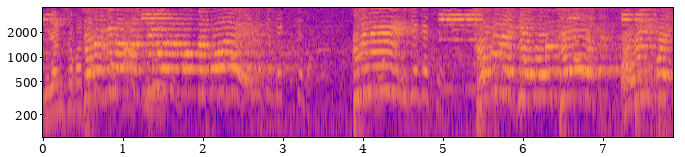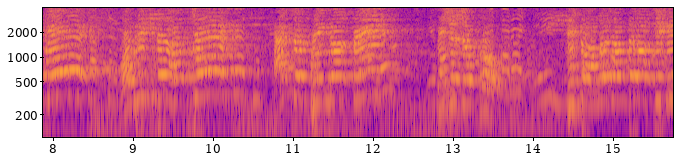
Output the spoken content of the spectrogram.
বিধানসভা কিনা মধ্যে পড়ে। দেখছে না। তিনি বুঝে গেছে। ছবি দেখিয়ে বলছে অভিজ্ঞ হচ্ছে একজন ফিঙ্গারপ্রিন্ট বিশেষজ্ঞ। এই কিন্তু আমরা জানতে পারছি কি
